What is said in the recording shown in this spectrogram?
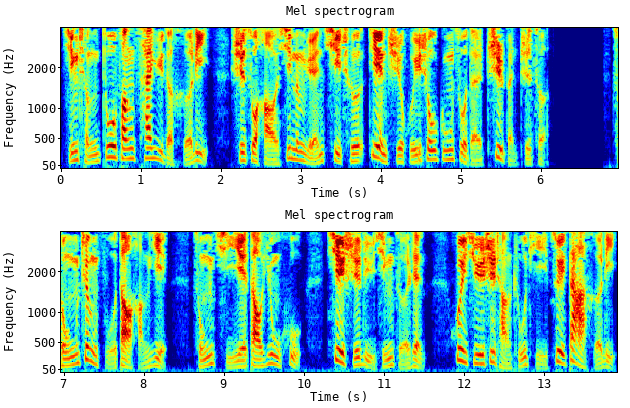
形成多方参与的合力。是做好新能源汽车电池回收工作的治本之策。从政府到行业，从企业到用户，切实履行责任，汇聚市场主体最大合力，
